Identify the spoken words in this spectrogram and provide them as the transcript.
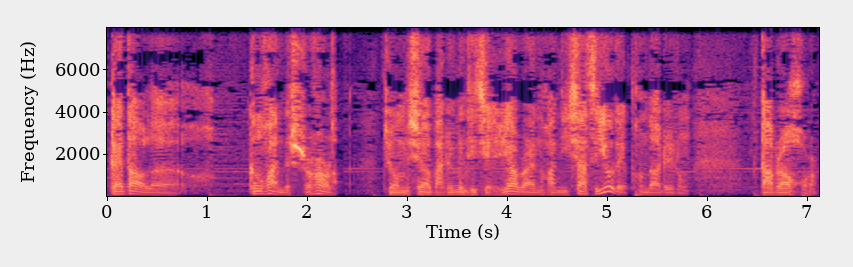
该到了更换的时候了？就我们需要把这问题解决，要不然的话，你下次又得碰到这种打不着火、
